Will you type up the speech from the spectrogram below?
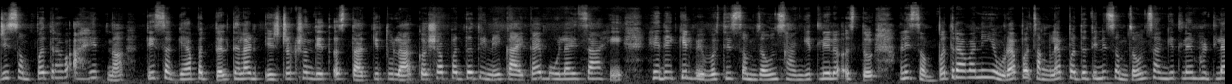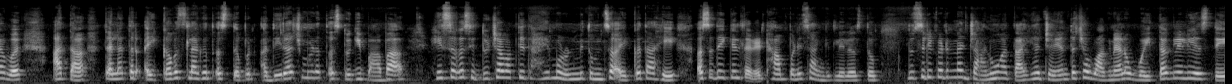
जे संपतराव आहेत ना ते सगळ्याबद्दल त्याला इन्स्ट्रक्शन देत असतात की तुला कशा पद्धतीने काय काय बोलायचं आहे? हे देखील व्यवस्थित समजावून सांगितलेलं असतं. आणि संपतरावांनी एवढ्या प चांगल्या पद्धतीने समजावून सांगितलं आहे म्हटल्यावर आता त्याला तर ऐकावंच लागत असतं. पण अधिराज म्हणत असतो की बाबा हे सगळं सिद्धूच्या बाबतीत आहे म्हणून मी तुमचं ऐकत आहे. असं देखील त्याने ठामपणे सांगितलेलं असतं. दुसरीकडे ना जानू आता ह्या जयंतच्या वागण्याला वैतागलेली असते.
